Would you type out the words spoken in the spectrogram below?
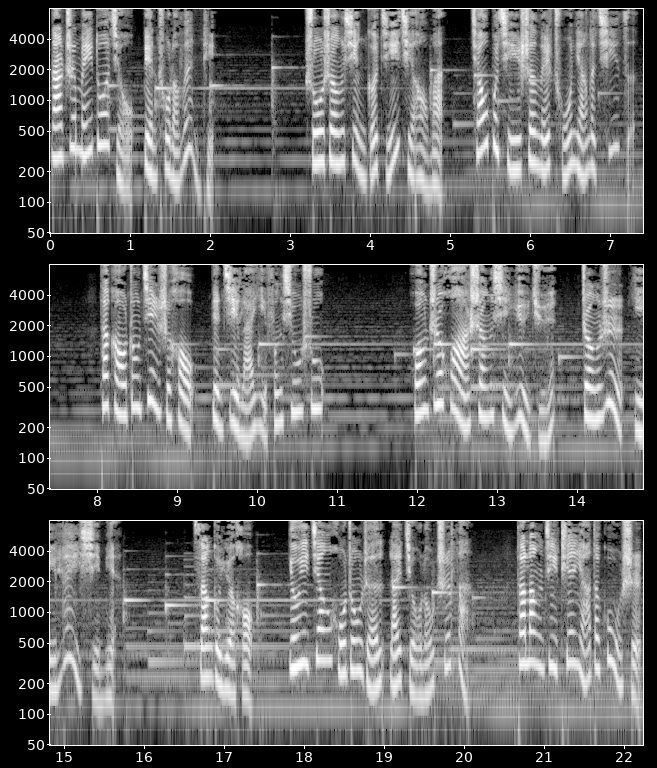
哪知没多久便出了问题。书生性格极其傲慢，瞧不起身为厨娘的妻子。他考中进士后，便寄来一封休书。黄之化伤心欲绝，整日以泪洗面。三个月后。有一江湖中人来酒楼吃饭，他浪迹天涯的故事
